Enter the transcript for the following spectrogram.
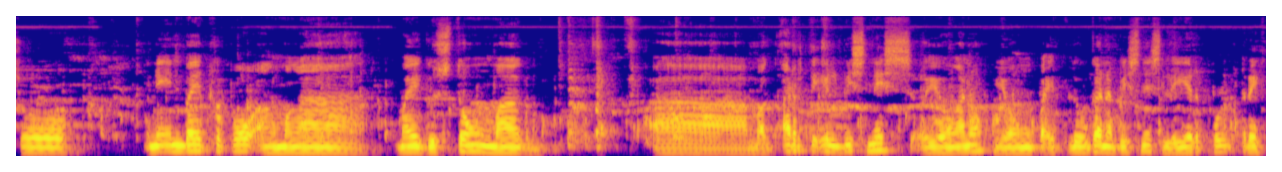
So ini-invite ko po ang mga may gustong mag ah, mag RTL business o yung ano, yung paitlugan na business, layer poultry.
